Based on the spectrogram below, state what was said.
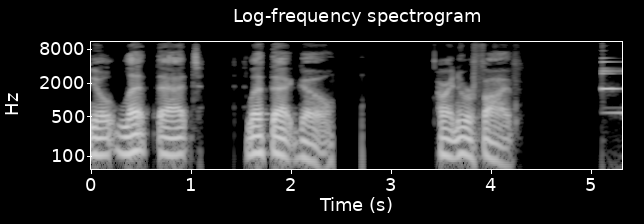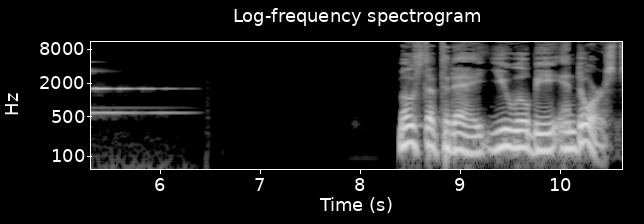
you know, let that, let that go. All right. Number five. Most of today, you will be indoors,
